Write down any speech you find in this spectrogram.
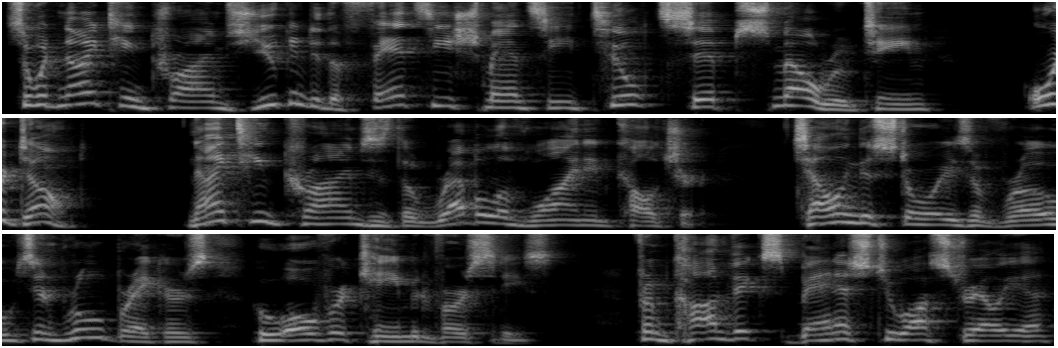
So with 19 Crimes, you can do the fancy schmancy tilt sip smell routine or don't. 19 Crimes is the rebel of wine and culture telling the stories of rogues and rule breakers who overcame adversities. From convicts banished to Australia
